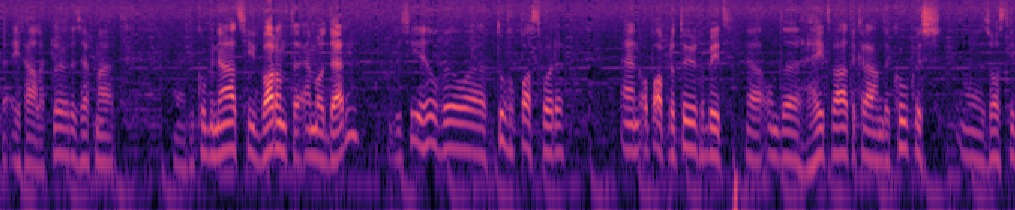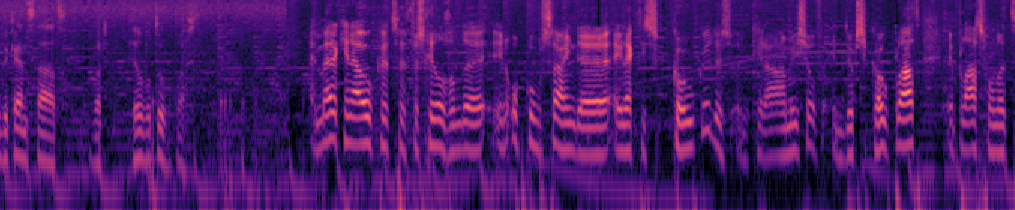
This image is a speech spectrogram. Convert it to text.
de egale kleuren, zeg maar. de combinatie warmte en modern, die zie je heel veel toegepast worden. En op apparatuurgebied, ja, om de heetwaterkraan, de koekers, zoals die bekend staat, wordt heel veel toegepast. En merk je nou ook het verschil van de in opkomst zijnde elektrisch koken, dus een keramische of inductiekookplaat, in plaats van het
